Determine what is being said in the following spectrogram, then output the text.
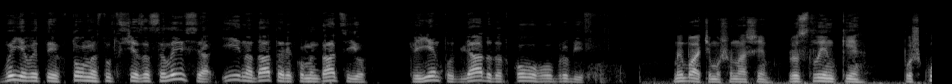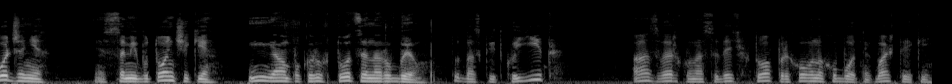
виявити, хто в нас тут ще заселився, і надати рекомендацію клієнту для додаткового обробітку. Ми бачимо, що наші рослинки пошкоджені, самі бутончики. І я вам покажу, хто це наробив. Тут у нас квіткоїд, а зверху у нас сидить хто? Приховано хоботник. Бачите який?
